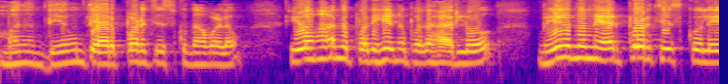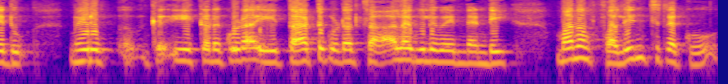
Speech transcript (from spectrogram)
మనం దేవునితో ఏర్పాటు చేసుకున్న వాళ్ళం. యోహాను పదిహేను పదహారులో మీరు నన్ను ఏర్పాటు చేసుకోలేదు. మీరు ఇక్కడ కూడా ఈ తాట కూడా చాలా విలువైందండి. మనం ఫలించుటకు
